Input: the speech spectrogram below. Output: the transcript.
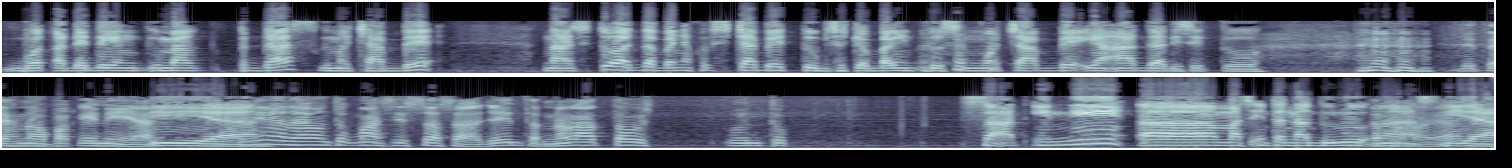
Buat adik-adik yang gemar pedas gemar cabe nah situ ada banyak koleksi cabe tuh. Bisa cobain tuh semua cabe yang ada di situ. Di Teknopark ini ya. Iya. Ini hanya untuk mahasiswa saja internal atau untuk Saat ini eh, masih internal dulu Internal mas, ya? iya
